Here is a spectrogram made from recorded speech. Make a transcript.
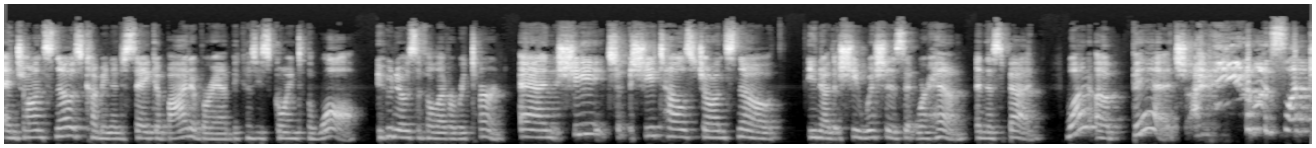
And Jon Snow is coming in to say goodbye to Bran because he's going to the wall who knows if he'll ever return. And she she tells Jon Snow, you know, that she wishes it were him in this bed. What a bitch. I mean, it's like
